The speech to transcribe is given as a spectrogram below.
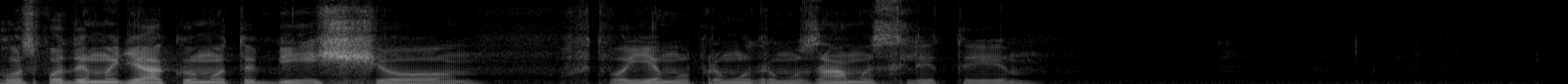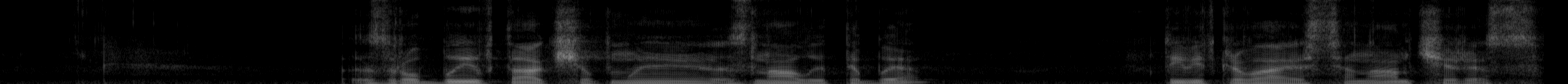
Господи, ми дякуємо Тобі, що в Твоєму премудрому замислі Ти зробив так, щоб ми знали Тебе. Ти відкриваєшся нам через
